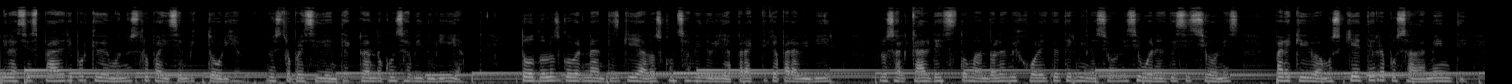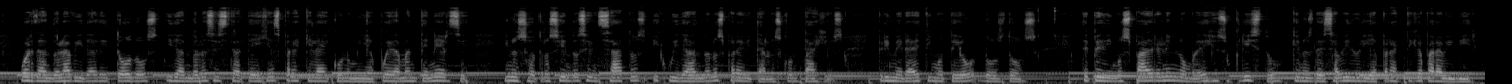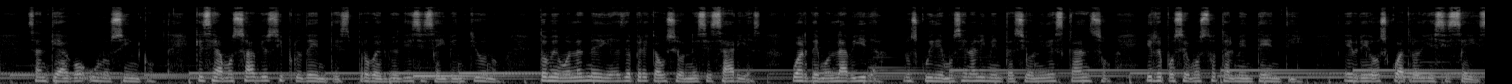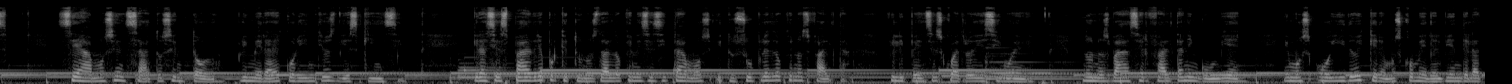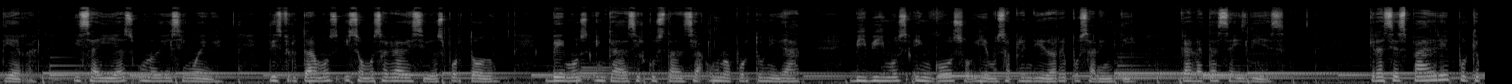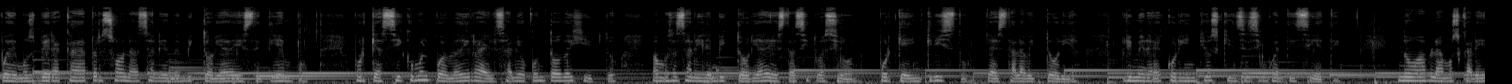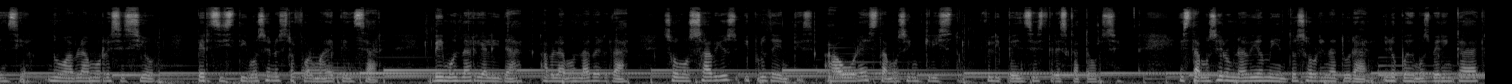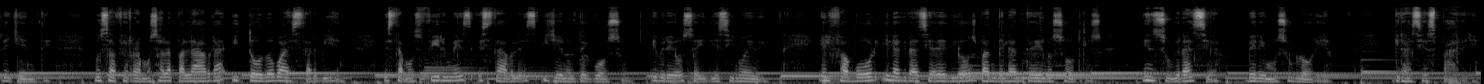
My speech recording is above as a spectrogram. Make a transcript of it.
Gracias Padre porque vemos nuestro país en victoria, nuestro presidente actuando con sabiduría, todos los gobernantes guiados con sabiduría práctica para vivir, los alcaldes tomando las mejores determinaciones y buenas decisiones para que vivamos quieta y reposadamente, guardando la vida de todos y dando las estrategias para que la economía pueda mantenerse y nosotros siendo sensatos y cuidándonos para evitar los contagios. Primera de Timoteo 2.2. Te pedimos Padre en el nombre de Jesucristo que nos dé sabiduría práctica para vivir. Santiago 1.5. Que seamos sabios y prudentes. Proverbios 16.21 Tomemos las medidas de precaución necesarias, guardemos la vida, nos cuidemos en alimentación y descanso y reposemos totalmente en ti. Hebreos 4:16. Seamos sensatos en todo. Primera de Corintios 10:15. Gracias Padre porque tú nos das lo que necesitamos y tú suples lo que nos falta. Filipenses 4:19. No nos va a hacer falta ningún bien. Hemos oído y queremos comer el bien de la tierra. Isaías 1:19. Disfrutamos y somos agradecidos por todo. Vemos en cada circunstancia una oportunidad. Vivimos en gozo y hemos aprendido a reposar en ti. Gálatas 6:10. Gracias Padre porque podemos ver a cada persona saliendo en victoria de este tiempo, porque así como el pueblo de Israel salió con todo Egipto, vamos a salir en victoria de esta situación, porque en Cristo ya está la victoria. Primera de Corintios 15:57. No hablamos carencia, no hablamos recesión, persistimos en nuestra forma de pensar, vemos la realidad, hablamos la verdad, somos sabios y prudentes, ahora estamos en Cristo. Filipenses 3:14. Estamos en un avivamiento sobrenatural y lo podemos ver en cada creyente. Nos aferramos a la palabra y todo va a estar bien. Estamos firmes, estables y llenos de gozo. Hebreos 6:19. El favor y la gracia de Dios van delante de nosotros. En su gracia veremos su gloria. Gracias Padre.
